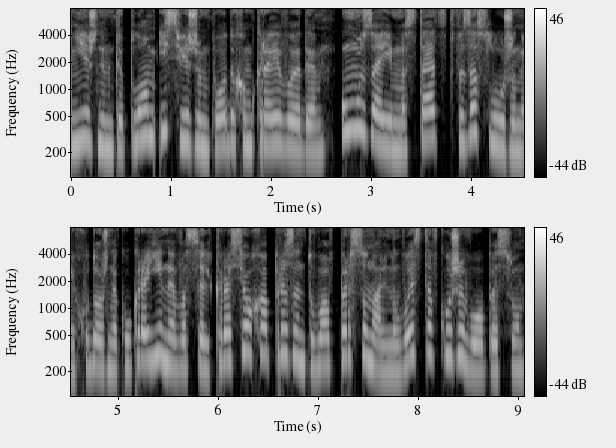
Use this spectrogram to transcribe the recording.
ніжним теплом і свіжим подихом краєвиди. У музеї мистецтв заслужений художник України Василь Красьоха презентував персональну виставку живопису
